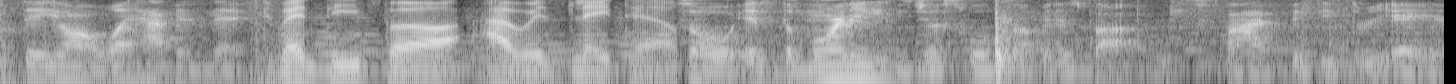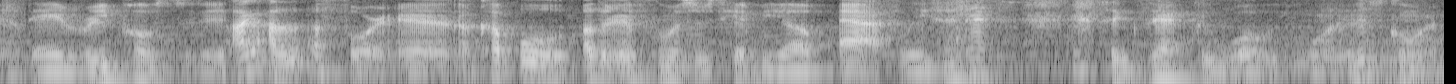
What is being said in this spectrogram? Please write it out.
update y'all on what happens next. 24 hours later. So it's the morning. We just woke up and it's about it's 5:53 a.m. They reposted it. I got love for it, and a couple other influencers hit me up, athletes, and that's that's exactly what we wanted. It's going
